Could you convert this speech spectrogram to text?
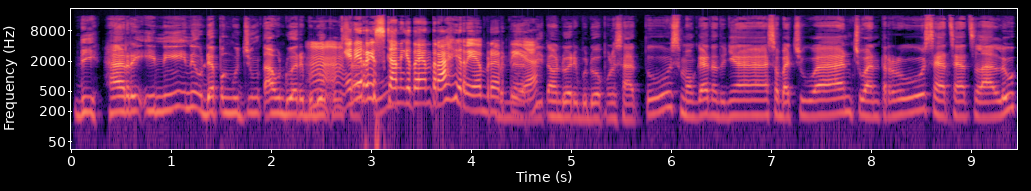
di hari ini. Ini udah penghujung tahun 2021. Mm, ini riskan kita yang terakhir ya berarti Benar, ya. di tahun 2021. Semoga tentunya sobat cuan, cuan terus, sehat-sehat selalu.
